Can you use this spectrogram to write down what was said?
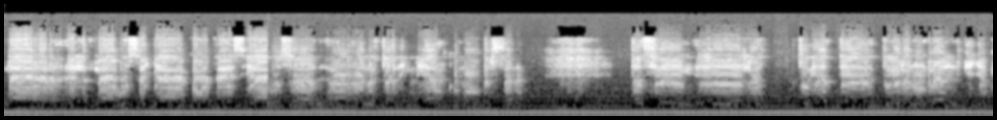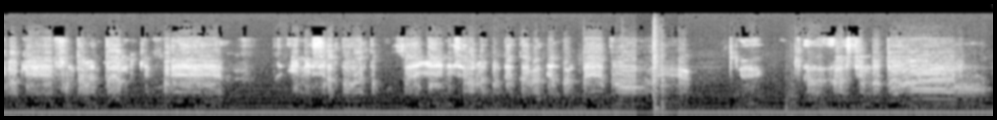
los abusos ya, como te decía, abuso a, nuestra dignidad como personas. Entonces, eh, los estudiantes un rol que yo creo que es fundamental, que fue iniciar todo esto. O sea, ellos iniciaron las protestas invadiendo el metro, eh, eh, haciendo todo.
